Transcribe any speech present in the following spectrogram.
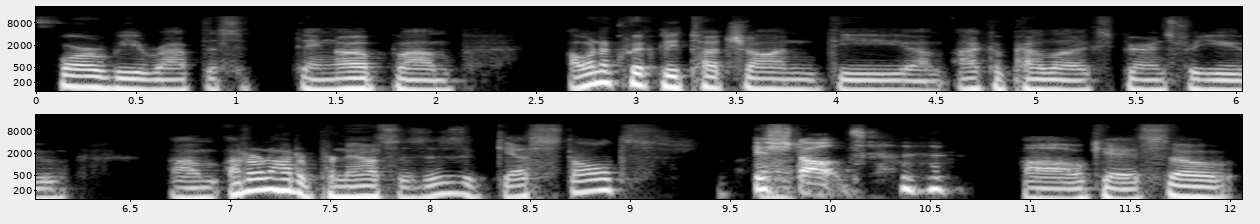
before we wrap this thing up, um, I want to quickly touch on the um, acapella experience for you. Um, I don't know how to pronounce this. Is it Gestalt? Gestalt. Uh, okay. So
